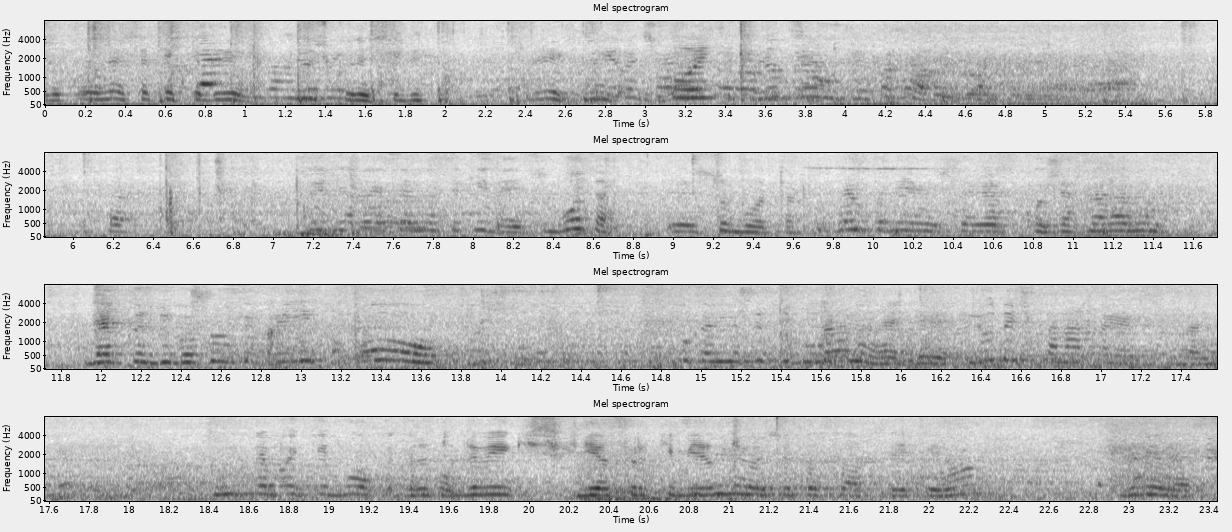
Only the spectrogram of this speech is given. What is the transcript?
Нас? Субота? е, субота. Подивимося м'яско. Зараз, напевно, дядько з Дубашовки приїхав. О. Слухай, ми що сьогодні рано геть. Людочка наша як сюди є. Мені треба йти боку. Тут диви, який сьогодні асортимент. Диви, ось слабце, який, га? Диви, Леся.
